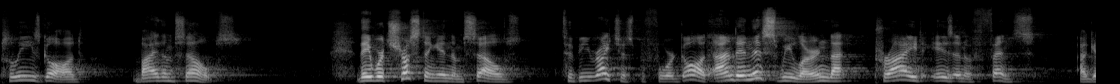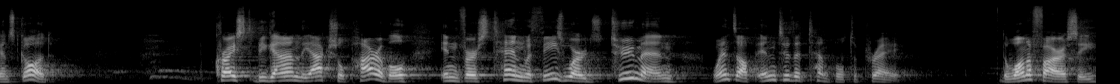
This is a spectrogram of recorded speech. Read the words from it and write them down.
please God by themselves. They were trusting in themselves to be righteous before God. And in this, we learn that pride is an offense against God. Christ began the actual parable in verse 10 with these words Two men went up into the temple to pray, the one a Pharisee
